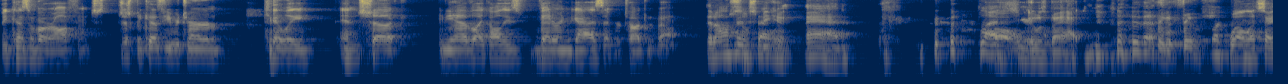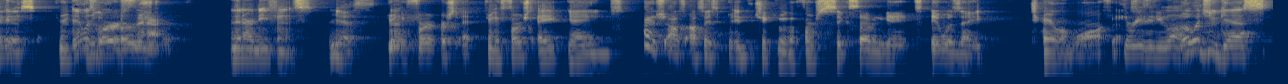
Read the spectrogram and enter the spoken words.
because of our offense. Just because you return Kelly and Shough, and you have like all these veteran guys that we're talking about. An offense that was speaking- bad last oh, year. it was bad. That's For the, for, well, let's say this. Through- It was worse first- than our than our defense. yes. through the first through the first eight games. I'll, I'll say in particular the first six seven games. It was a terrible offense. The reason you lost. What would you guess?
